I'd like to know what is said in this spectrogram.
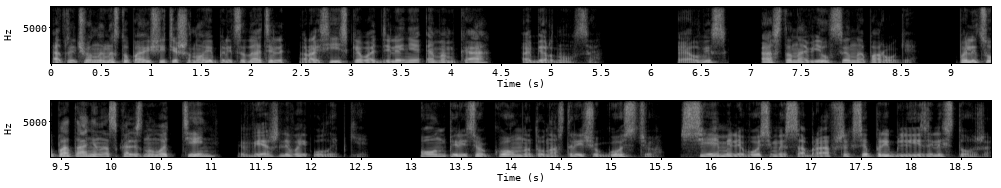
Отвлеченный наступающей тишиной председатель российского отделения ММК обернулся. Элвис остановился на пороге. По лицу Потанина скользнула тень вежливой улыбки. Он пересек комнату навстречу гостю, семь или восемь из собравшихся приблизились тоже.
